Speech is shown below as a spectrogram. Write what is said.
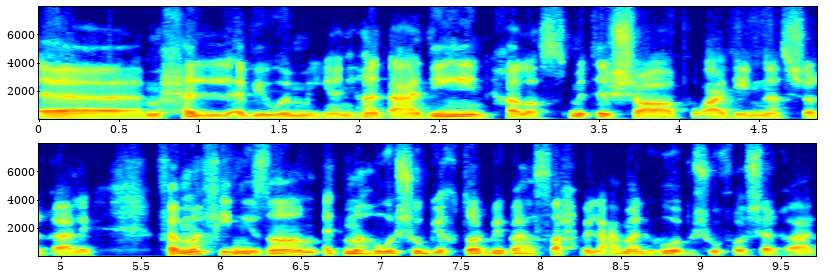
آه، محل أبي وأمي. يعني هاد قاعدين خلص مثل شوب وقاعدين الناس شغالة. فما في نظام قد ما هو شو بيخطر ببال صاحب العمل وهو بشوفه شغال.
